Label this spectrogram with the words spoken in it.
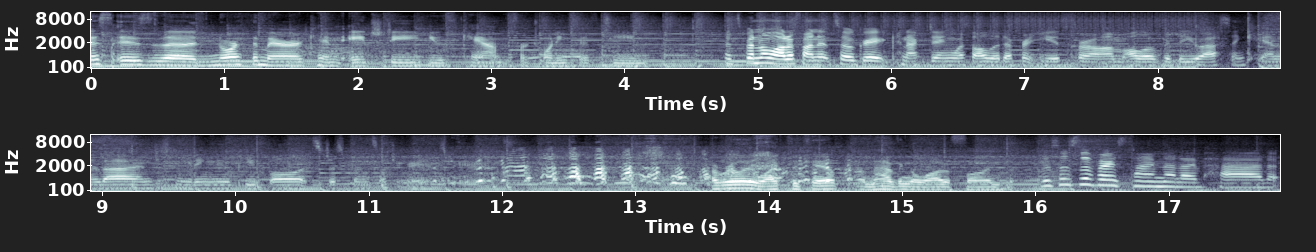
This is the North American HD Youth Camp for 2015. It's been a lot of fun. It's so great connecting with all the different youth from all over the US and Canada and just meeting new people. It's just been such a great experience. I really like the camp. I'm having a lot of fun. This is the first time that I've had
